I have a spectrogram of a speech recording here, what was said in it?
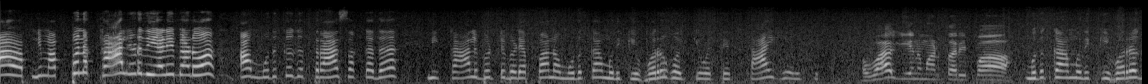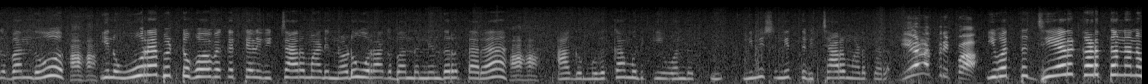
ಆ ನಿಮ್ಮ ಅಪ್ಪನ ಕಾಲು ಹಿಡಿದು ಎಳಿಬೇಡು. ಆ ಮುದುಕಗ ತ್ರಾಸ ಹಾಕದ ನೀ ಕಾಲು ಬಿಟ್ಟು ಬಿಡಪ್ಪ ನಾವು ಮುದುಕ ಮುದುಕಿ ಹೊರಗೆ ಹೋಗ್ತೀವತ್ತೆ ತಾಯಿ ಹೇಳಿತು ಅವಾಗ ಏನ್ ಮಾಡ್ತಾರಿಪ್ಪ? ಮುದುಕ ಮುದುಕಿ ಹೊರಗೆ ಬಂದು ಹಾ ಹಾ. ಇನ್ನು ಊರ ಬಿಟ್ಟು ಹೋಗ್ಬೇಕಂತೇಳಿ ವಿಚಾರ ಮಾಡಿ ನಡು ಊರಾಗ ಬಂದು ನಿಂದಿರ್ತಾರ. ಹಾ ಹಾ. ಆಗ ಮುದುಕ ಮುದುಕಿ ಒಂದು ನಿಮಿಷ ನಿಂತು ವಿಚಾರ ಮಾಡ್ತಾರ. ಏನತ್ರಿಪ್ಪ? ಇವತ್ತು ಜೇರ್ ಕಡತ ನನ್ನ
